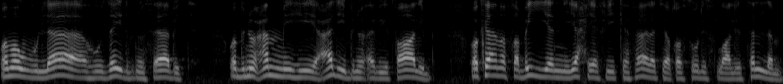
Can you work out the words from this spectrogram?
ومولاه زيد بن ثابت وابن عمه علي بن أبي طالب وكان صبيا يحيى في كفالة الرسول صلى الله عليه وسلم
